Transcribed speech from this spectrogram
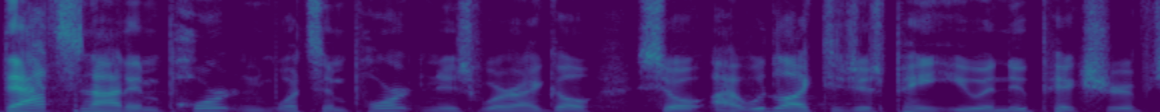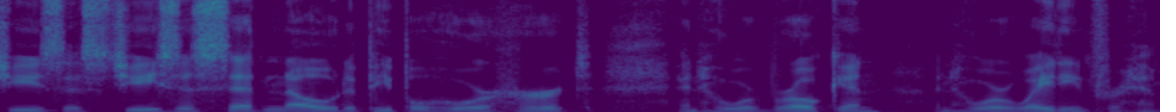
that's not important. What's important is where I go. So I would like to just paint you a new picture of Jesus. Jesus said no to people who were hurt and who were broken and who were waiting for him.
